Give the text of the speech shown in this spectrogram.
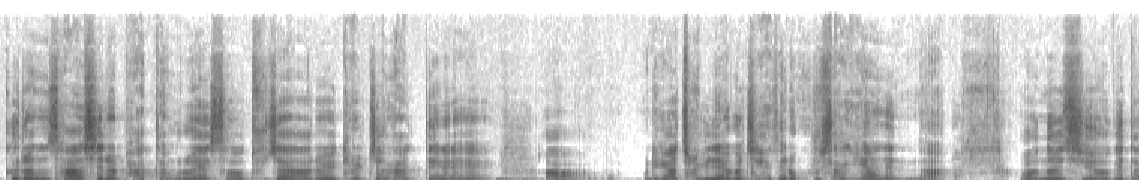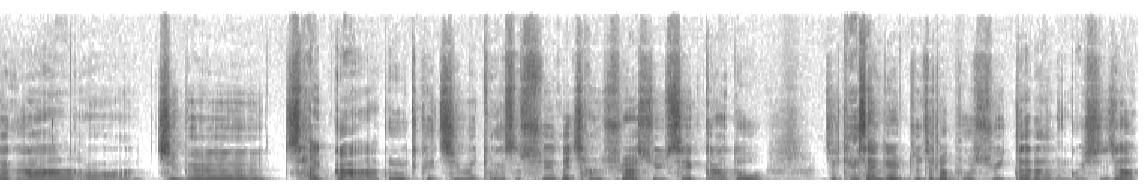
그런 사실을 바탕으로 해서 투자를 결정할 때 어, 우리가 전략을 제대로 구상해야 된다. 어느 지역에다가 어, 집을 살까 그리고 그 집을 통해서 수익을 창출할 수 있을까도 이제 계산기를 두드려 볼 수 있다라는 것이죠.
